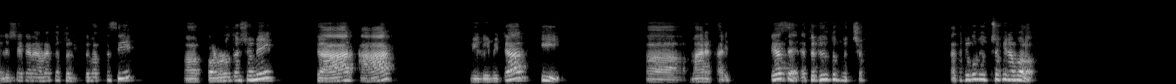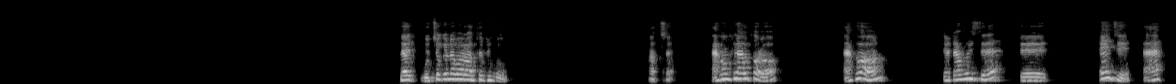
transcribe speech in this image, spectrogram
তাহলে সেখানে আমরা কত লিখতে পারতেছি? পনেরো দশমিক চার আট মিলিমিটার কি আহ মারেখারি ঠিক আছে? এতটুকু তো বুঝছ? এতটুকু বুঝছ কিনা বলো? বুঝছ কিনা বলো এতটুকু? আচ্ছা এখন খেয়াল করো, এখন যেটা হয়েছে যে এই যে এফ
